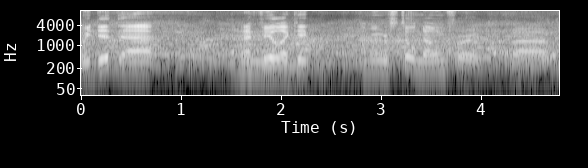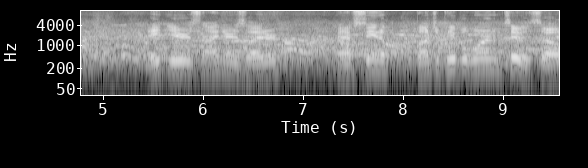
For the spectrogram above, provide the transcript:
we did that, and I feel like it. I mean, we're still known for it. Uh, eight years, nine years later, and I've seen a bunch of people wearing them too. So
